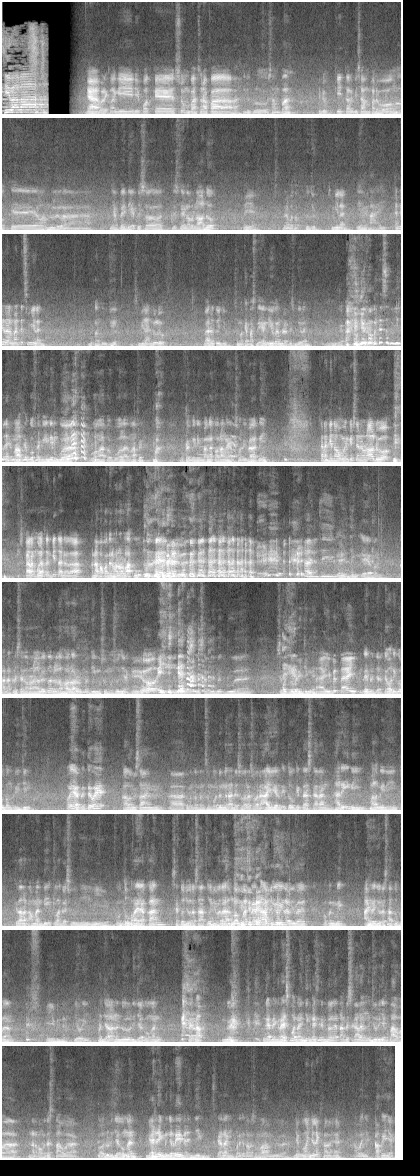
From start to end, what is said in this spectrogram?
Chihuahua. Ya, balik lagi di podcast Sumpah Serapah. Hidup lu sampah? Hidup kita lebih sampah dong. Oke, alhamdulillah. Nyampe di episode Cristiano Ronaldo. Oh iya, Berapa tuh? 7. 9. Iya, tai. Kan di Real Madrid 9. Bukan 7 ya? 9 dulu. Baru 7. Sama kayak pas di MU kan berarti 9. Enggak. Iya, baru 9. Ya maaf ya gue feminim, gue gue gak tau bola, maaf ya. Gue feminim banget orangnya, sorry banget nih. Karena kita ngomongin Cristiano Ronaldo. Sekarang bahasan kita adalah Kenapa konten horor laku? anjing, anjing. Ya emang karena Cristiano Ronaldo itu adalah horor bagi musuh-musuhnya. Yo, iya. Oh, bisa ribet gue. Bisa ribet gue bridgingnya. Tai bet tai. Eh belajar teori gue bang bridging. Oh ya btw kalau misalnya eh, teman-teman semua denger ada suara-suara air itu kita sekarang hari ini malam ini kita rekaman di Telaga Sunyi. Iya, untuk merayakan Seto juara satu juara lomba stand up. Yoi sabi banget. Open mic. Akhirnya juara satu bang. Iya bener. yoi. Perjalanan dulu di Jagongan stand up. Nggak nggak ada yang respon anjing. Kasihan banget. Sampai sekarang jurinya ketawa. Benar komunitas ketawa. Kalau dulu di Jagongan nggak ada yang dengerin anjing. Sekarang pada ketawa semua alhamdulillah. Jagongan jelek soalnya. apanya? Kafenya?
